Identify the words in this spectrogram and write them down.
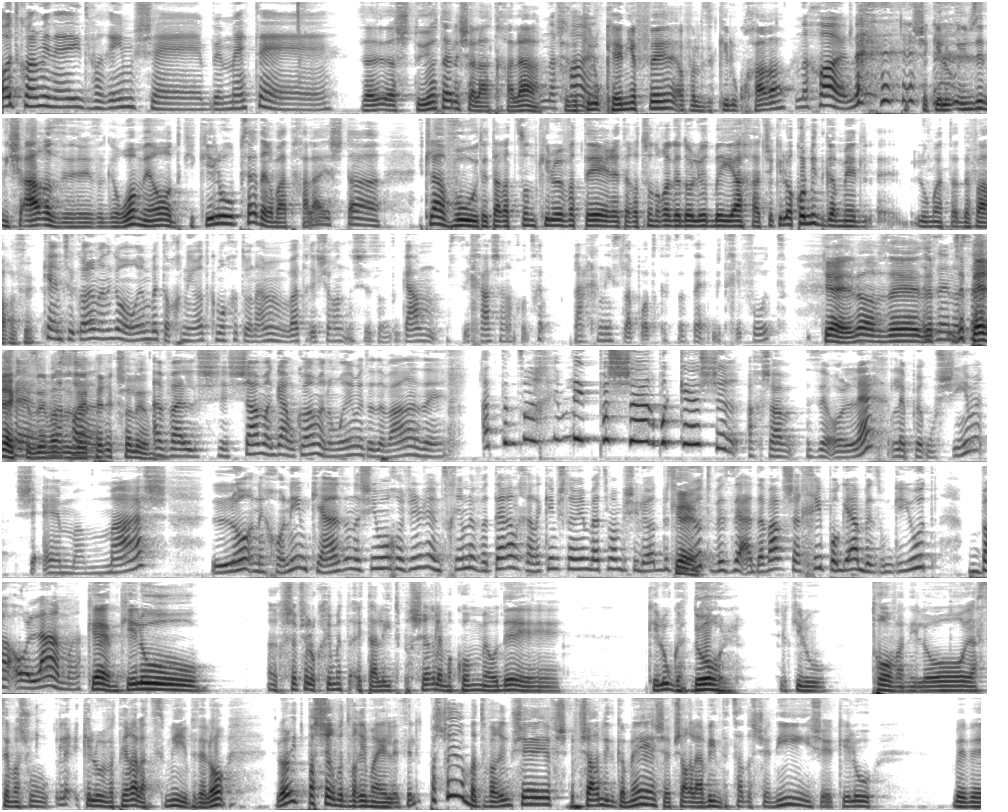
ועוד כל מיני דברים שבאמת... אה, זה השטויות האלה של ההתחלה, נכון. שזה כאילו כן יפה, אבל זה כאילו חרא, נכון, שכאילו אם זה נשאר אז זה, זה גרוע מאוד, כי כאילו בסדר, בהתחלה יש את ההתלהבות, את הרצון כאילו לוותר, את הרצון נורא גדול להיות ביחד, שכאילו הכל מתגמד לעומת הדבר הזה. כן, שכל הזמן גם אומרים בתוכניות כמו חתונה ממבט ראשון, שזאת גם שיחה שאנחנו צריכים להכניס לפודקאסט הזה בדחיפות. כן, לא, זה, זה, זה זה, פרק, אחר, זה, מה זה, זה נכון. פרק שלם. אבל ששם גם כל הזמן אומרים את הדבר הזה, אתם צריכים להתפשר בקשר. עכשיו, זה הולך לפירושים שהם ממש לא נכונים, כי אז אנשים חושבים שהם צריכים לוותר על חלקים שלמים בעצמם בשביל להיות בזוגיות, כן. וזה הדבר שהכי פוגע בזוגיות בעולם. כן, כאילו, אני חושב שלוקחים את, את הלהתפשר למקום מאוד אה, כאילו גדול, של כאילו, טוב, אני לא אעשה משהו, כאילו לוותר על עצמי, וזה לא, לא להתפשר בדברים האלה, זה להתפשר בדברים שאפשר להתגמש, שאפשר להבין את הצד השני, שכאילו, ב, ב,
